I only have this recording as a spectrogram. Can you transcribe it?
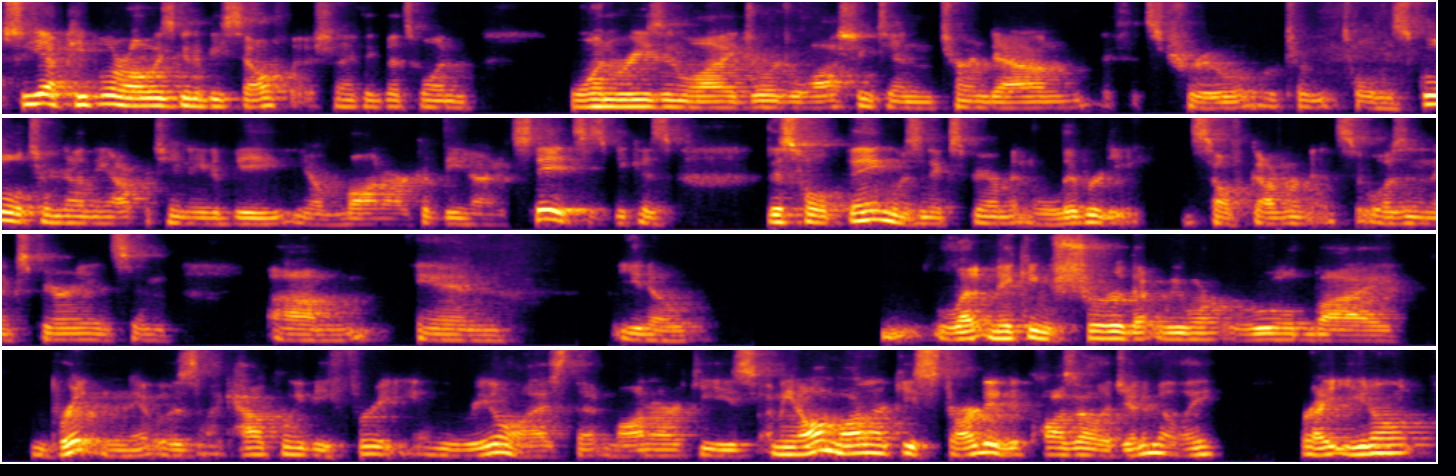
so yeah, people are always going to be selfish, and I think that's one one reason why George Washington turned down, if it's true, or told in school, turned down the opportunity to be, you know, monarch of the United States, is because this whole thing was an experiment in liberty and self-governance. It wasn't an experience in, um, in, you know, let making sure that we weren't ruled by Britain. It was like, how can we be free? And we realized that monarchies, I mean, all monarchies started quasi-legitimately, right? You don't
